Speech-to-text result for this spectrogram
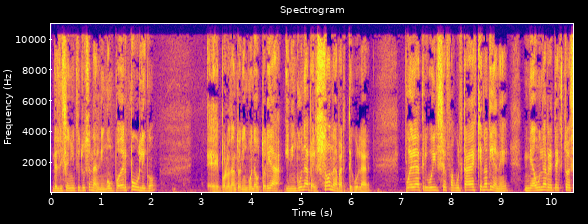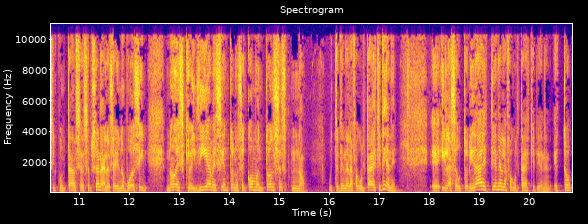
del diseño institucional. Ningún poder público, eh, por lo tanto ninguna autoridad y ninguna persona particular puede atribuirse facultades que no tiene, ni a un pretexto de circunstancias excepcionales. O sea, yo no puedo decir, no, es que hoy día me siento no sé cómo, entonces no. Usted tiene las facultades que tiene. Eh, y las autoridades tienen las facultades que tienen. Esto,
